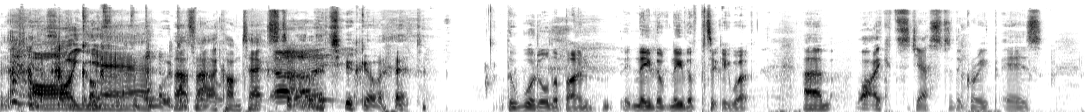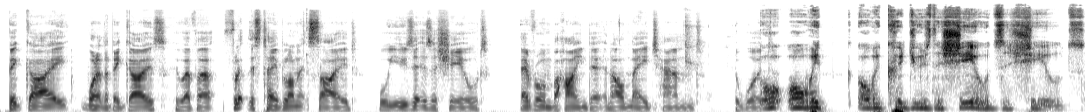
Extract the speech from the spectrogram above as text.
Oh yeah, with the wood that's as out well. of context. Uh, I'll let you go ahead. the wood or the bone. It, neither neither particularly work. Um, what I could suggest to the group is big guy, one of the big guys, whoever, flip this table on its side. We'll use it as a shield. Everyone behind it, and I'll mage hand the wood. Or, or we, or we could use the shields as shields.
